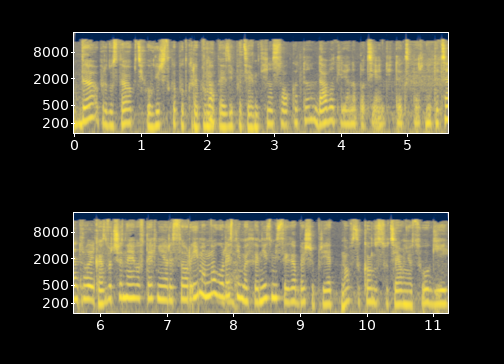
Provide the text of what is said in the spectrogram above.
да предоставя психологическа подкрепа на тези пациенти. Насоката дават ли я на пациентите експертните центрове? Казва, че не е в техния ресор. Има много лесни да. механизми. Сега беше прият нов закон за социални услуги,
